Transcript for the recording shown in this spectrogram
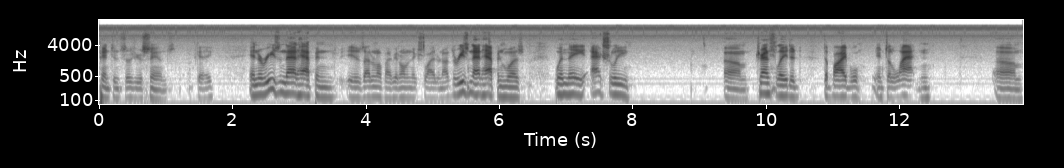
penance of your sins. Okay, and the reason that happened is I don't know if I get on the next slide or not. The reason that happened was when they actually um, translated the Bible into Latin. Um,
